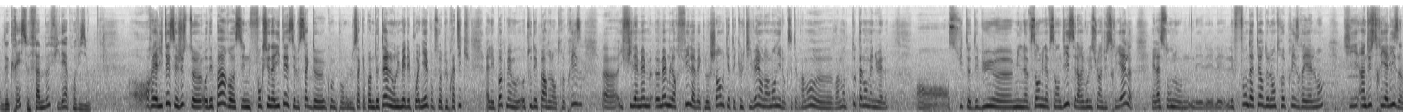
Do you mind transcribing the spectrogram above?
de créer ce fameux filet à provision en réalité, c'est juste, euh, au départ, euh, c'est une fonctionnalité. C'est le sac, à pommes de terre et on lui met des poignées pour que ce soit plus pratique. À l'époque, même au, tout départ de l'entreprise, euh, ils filaient même eux-mêmes leur fil avec le chanvre qui était cultivé en Normandie. Donc c'était vraiment, vraiment totalement manuel. ensuite, début 1900-1910, c'est la révolution industrielle. Et là, ce sont les fondateurs de l'entreprise réellement qui industrialisent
